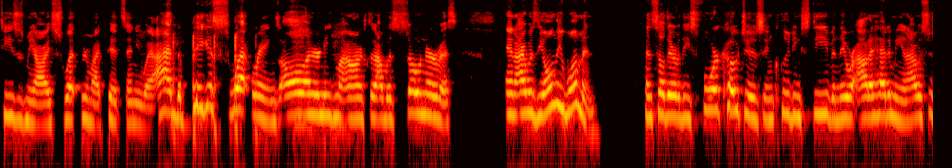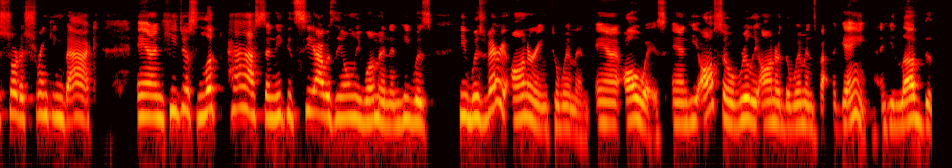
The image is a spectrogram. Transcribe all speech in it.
teases me I sweat through my pits anyway. I had the biggest sweat rings all underneath my arms because I was so nervous. And I was the only woman and so there were these four coaches, including Steve, and they were out ahead of me. And I was just sort of shrinking back. And he just looked past and he could see I was the only woman. And he was he was very honoring to women and always. And he also really honored the women's game. And he loved the,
